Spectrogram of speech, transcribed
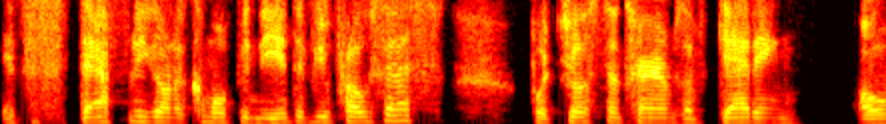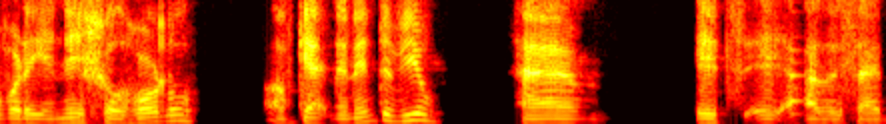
It's definitely going to come up in the interview process, but just in terms of getting over the initial hurdle of getting an interview, um, it's it, as I said,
